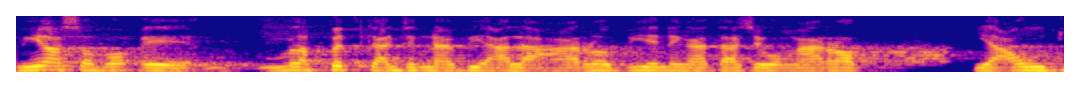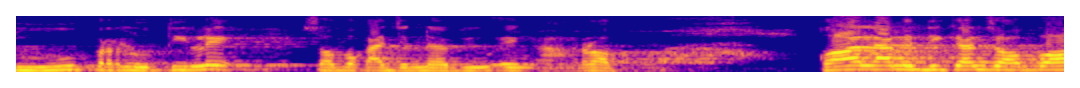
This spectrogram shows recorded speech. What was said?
miya sapa eh mlebet Kanjeng Nabi ala arabiyyin ing atase wong Arab yaudu perlu tilik sapa Kanjeng Nabi ing Arab. Kala ngendikan sapa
